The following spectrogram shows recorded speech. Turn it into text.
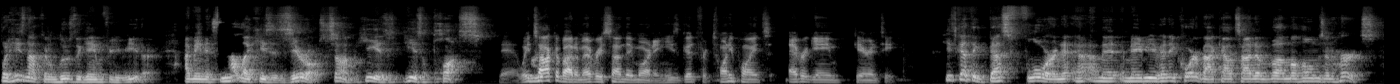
but he's not going to lose the game for you either. I mean, it's not like he's a zero sum. He is he is a plus. Yeah, we talk about him every Sunday morning. He's good for 20 points every game, guaranteed. He's got the best floor, and I mean, maybe of any quarterback outside of uh, Mahomes and Hurts.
